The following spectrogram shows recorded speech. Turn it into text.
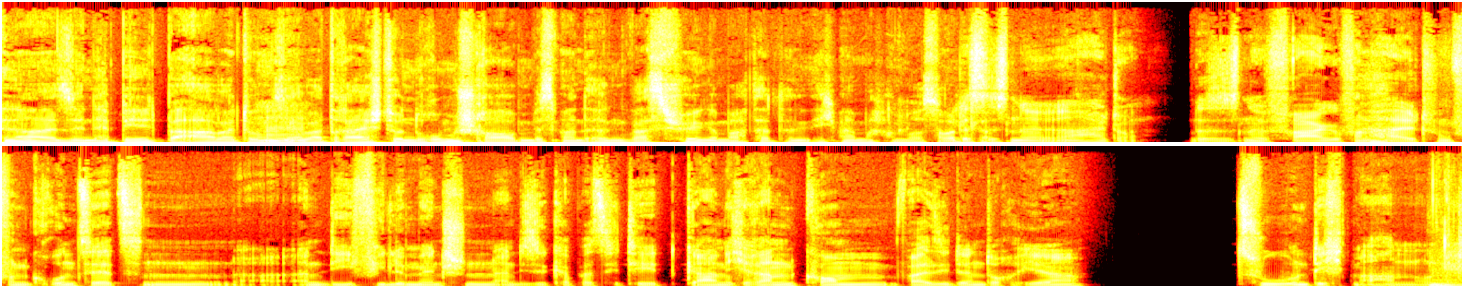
ja, also in der Bildbearbeitung mhm. selber drei Stunden rumschrauben, bis man irgendwas schön gemacht hat, nicht mehr machen muss. Aber das ist eine Haltung. Das ist eine Frage von ja. Haltung, von Grundsätzen, an die viele Menschen an diese Kapazität gar nicht rankommen, weil sie dann doch eher zu und dicht machen. Und mhm.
